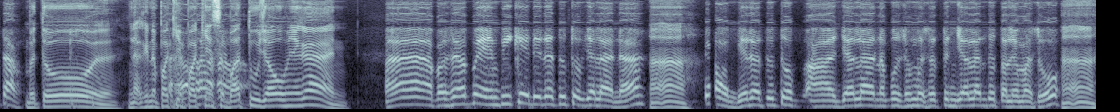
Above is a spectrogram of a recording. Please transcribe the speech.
datang. Betul. Nak kena parking-parking sebatu jauhnya kan Ah, pasal apa MPK dia dah tutup jalan dah. Ha ah. Kan dia dah tutup uh, jalan apa semua certain jalan tu tak boleh masuk. Ha ah.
